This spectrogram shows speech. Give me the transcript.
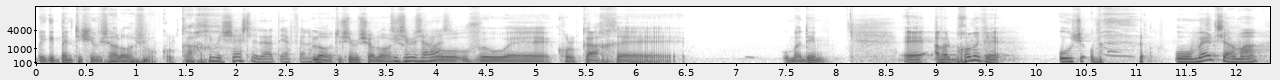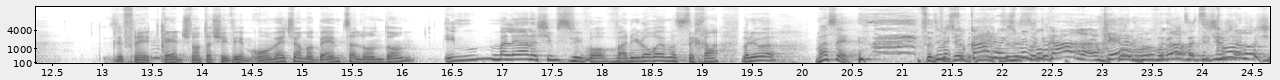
בן 93, הוא כל כך... 96 לדעתי אפילו. לא, 93. 93? והוא, והוא uh, כל כך, uh, הוא מדהים. Uh, אבל בכל מקרה, הוא, הוא עומד שמה, לפני, כן, שנות ה-70, הוא עומד שם באמצע לונדון עם מלא אנשים סביבו, ואני לא רואה מסכה, ואני אומר, מה זה? זה מסוכן, הוא איש מבוגר. כן, הוא מבוגר, זה 93.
